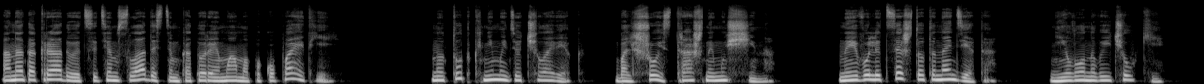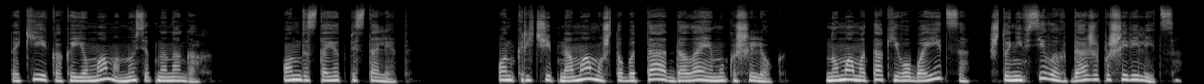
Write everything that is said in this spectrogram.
Она так радуется тем сладостям, которые мама покупает ей. Но тут к ним идет человек, большой страшный мужчина. На его лице что-то надето. Нейлоновые чулки, такие, как ее мама носит на ногах. Он достает пистолет. Он кричит на маму, чтобы та отдала ему кошелек. Но мама так его боится, что не в силах даже пошевелиться.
